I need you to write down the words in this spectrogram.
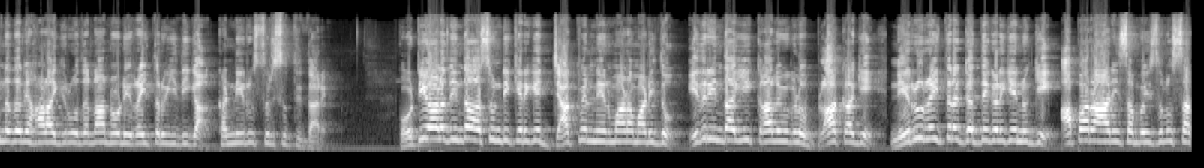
ದಿನದಲ್ಲಿ ಹಾಳಾಗಿರುವುದನ್ನು ನೋಡಿ ರೈತರು ಇದೀಗ ಕಣ್ಣೀರು ಸುರಿಸುತ್ತಿದ್ದಾರೆ. ಕೋಟಿಯಾಳದಿಂದ ಅಸುಂಡಿ ಕೆರೆಗೆ ಜಾಕ್ವೆಲ್ ನಿರ್ಮಾಣ ಮಾಡಿದ್ದು. ಇದರಿಂದಾಗಿ ಕಾಲುವೆಗಳು ಬ್ಲಾಕ್ ಆಗಿ ನೀರು ರೈತರ ಗದ್ದೆಗಳಿಗೆ ನುಗ್ಗಿ ಅಪಾರ ಹಾನಿ ಸಂಭವಿಸಲು ಸಹ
